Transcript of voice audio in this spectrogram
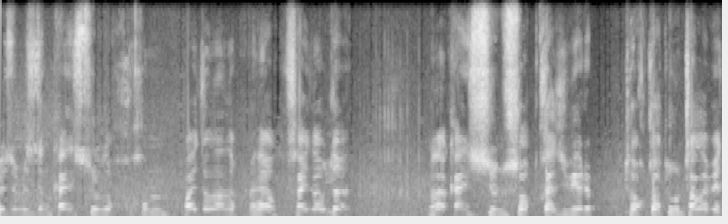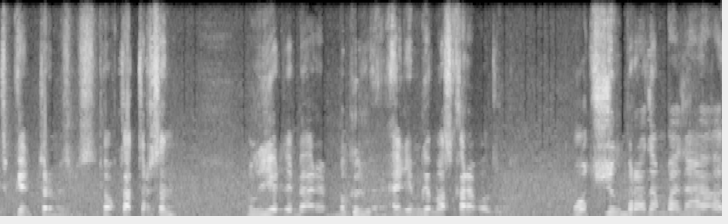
өзіміздің конституциялық құқығын пайдаланып мынау сайлауды мына конституцияны сотқа жіберіп тоқтатуын талап етіп келіп тұрмыз біз. Тоқтаттырсын. Бұл жерде бәрі бүкіл әлемге масқара болды. Отыз жыл бір адамға жаңағы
